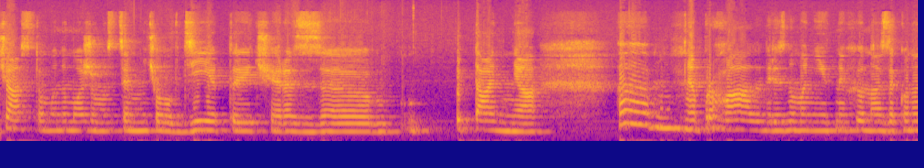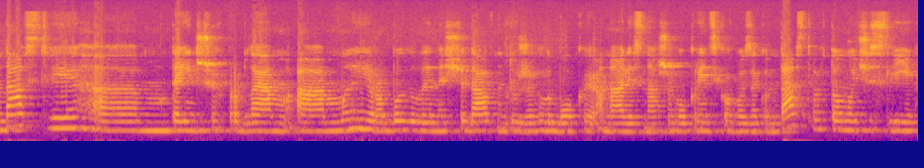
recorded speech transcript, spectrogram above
часто ми не можемо з цим нічого вдіяти через е, питання. Е, Прогалин різноманітних у нас законодавстві е, та інших проблем. Ми робили нещодавно дуже глибокий аналіз нашого українського законодавства, в тому числі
